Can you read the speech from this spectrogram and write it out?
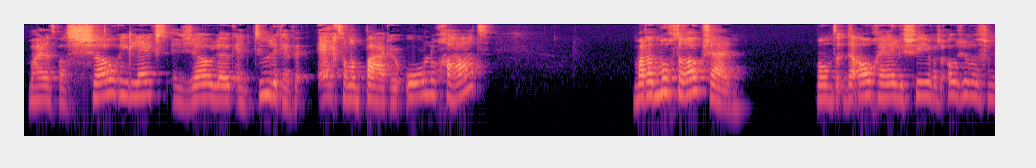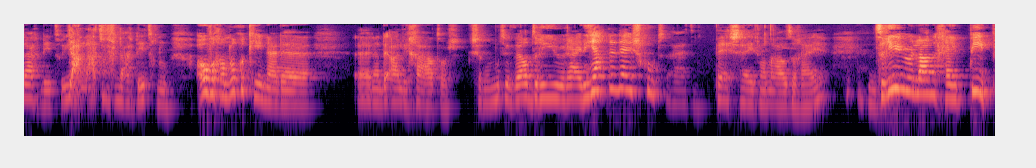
Maar dat was zo relaxed en zo leuk. En tuurlijk hebben we echt al een paar keer oorlog gehad. Maar dat mocht er ook zijn. Want de algehele sfeer was, oh zullen we vandaag dit doen? Ja, laten we vandaag dit gaan doen. Oh, we gaan nog een keer naar de, eh, naar de alligators. Ik zeg, we moeten wel drie uur rijden. Ja, nee, nee, is goed. Hij heeft een pest heeft van de auto rijden. Drie uur lang geen piep.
